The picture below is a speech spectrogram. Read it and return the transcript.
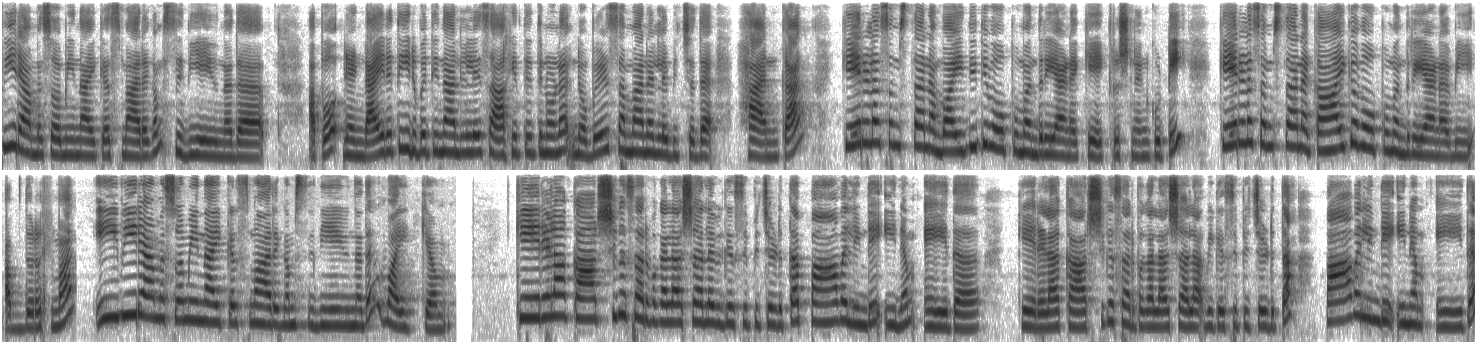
വി രാമസ്വാമി നായിക സ്മാരകം സ്ഥിതി ചെയ്യുന്നത്. അപ്പോൾ രണ്ടായിരത്തി ഇരുപത്തിനാലിലെ സാഹിത്യത്തിനുള്ള നൊബേൽ സമ്മാനം ലഭിച്ചത് ഹാൻകാങ് കേരള സംസ്ഥാന വൈദ്യുതി വകുപ്പ് മന്ത്രിയാണ് കെ കൃഷ്ണൻകുട്ടി കേരള സംസ്ഥാന കായിക വകുപ്പ് മന്ത്രിയാണ് V Abdurahman. E V Ramaswamy Naicker സ്മാരകം സ്ഥിതി ചെയ്യുന്നത് വൈക്കം. കേരള കാർഷിക സർവകലാശാല വികസിപ്പിച്ചെടുത്ത പാവലിന്റെ ഇനം ഏത്? കേരള കാർഷിക സർവകലാശാല വികസിപ്പിച്ചെടുത്ത പാവലിന്റെ ഇനം ഏത്?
